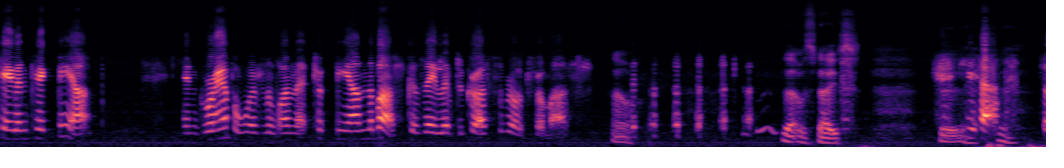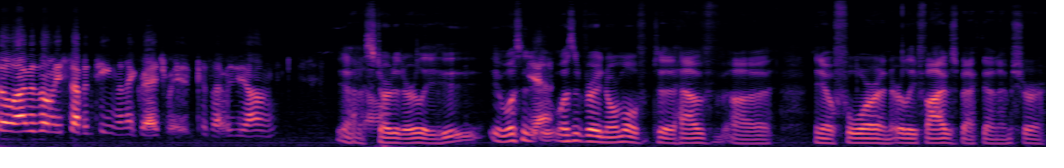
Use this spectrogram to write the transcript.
came and picked me up, and Grandpa was the one that took me on the bus because they lived across the road from us. Oh, that was nice. yeah. So I was only 17 when I graduated because I was young. Yeah, so. started early. It wasn't yeah. it wasn't very normal to have uh, you know four and early fives back then. I'm sure.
